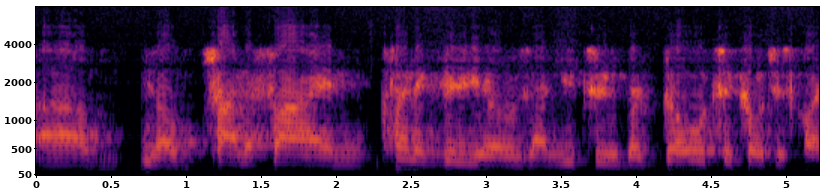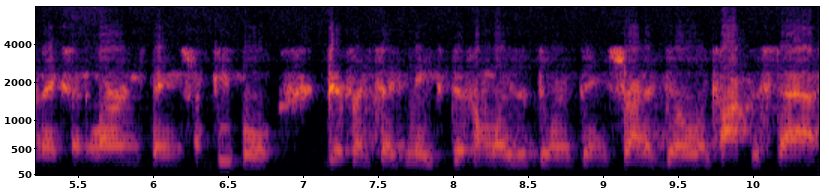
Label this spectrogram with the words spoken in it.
um, you know, trying to find clinic videos on YouTube or go to coaches' clinics and learn things from people, different techniques, different ways of doing things, trying to go and talk to staff.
